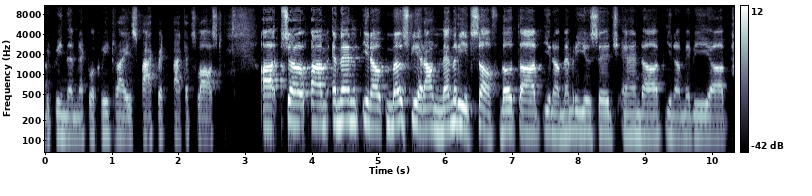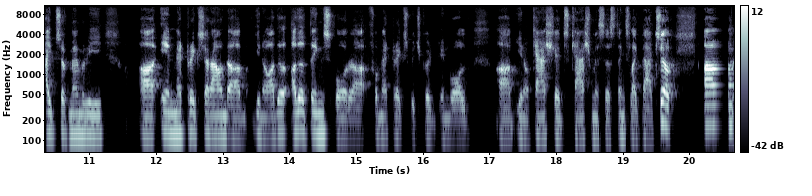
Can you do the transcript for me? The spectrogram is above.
between them network retries packet packets lost uh, so, um, and then you know, mostly around memory itself, both uh, you know, memory usage and uh, you know, maybe uh, types of memory, uh, in metrics around uh, you know other other things for uh, for metrics which could involve uh, you know cache hits cache misses things like that. So um,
